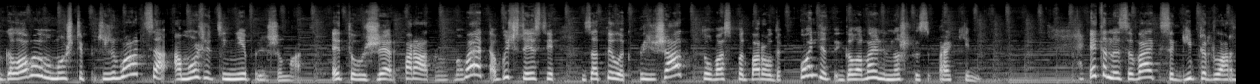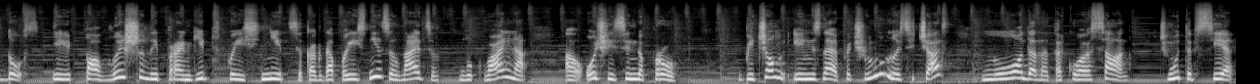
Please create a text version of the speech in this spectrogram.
головой вы можете прижиматься, а можете не прижиматься. Это уже по-разному бывает. Обычно, если затылок прижат, то у вас подбородок поднят, и голова немножко запрокинута. Это называется гиперлордоз или повышенный прогиб в пояснице, когда поясница, знаете, буквально а, очень сильно про. Причем, я не знаю почему, но сейчас мода на такой осан. Почему-то все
